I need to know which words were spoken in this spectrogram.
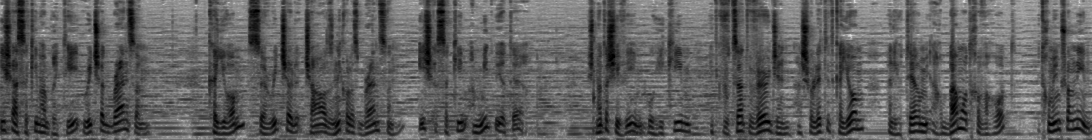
איש העסקים הבריטי ריצ'רד ברנסון. כיום סר ריצ'רד צ'ארלס ניקולס ברנסון, איש עסקים עמיד ביותר. בשנות ה-70 הוא הקים את קבוצת וירג'ן השולטת כיום על יותר מ-400 חברות בתחומים שונים.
